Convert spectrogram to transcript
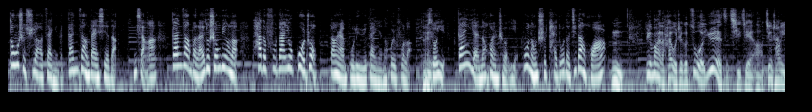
都是需要在你的肝脏代谢的。你想啊，肝脏本来就生病了，它的负担又过重，当然不利于肝炎的恢复了。所以肝炎的患者也不能吃太多的鸡蛋黄。嗯。另外呢，还有这个坐月子期间啊，经常以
